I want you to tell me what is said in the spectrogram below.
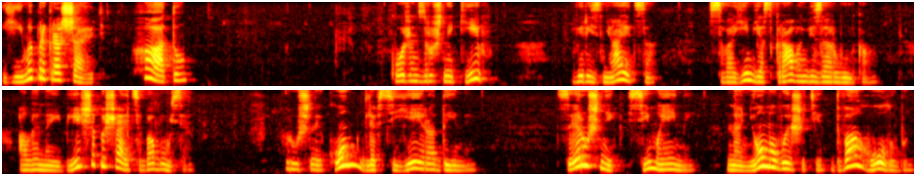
Їми прикрашають хату. Кожен з рушників вирізняється своїм яскравим візерунком, але найбільше пишається бабуся рушником для всієї родини. Це рушник сімейний, На ньому вишиті два голуби,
